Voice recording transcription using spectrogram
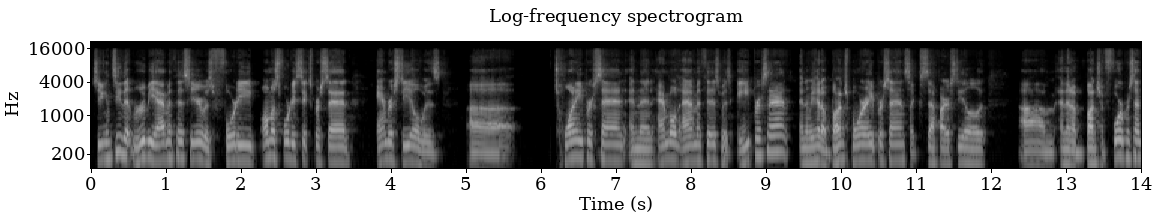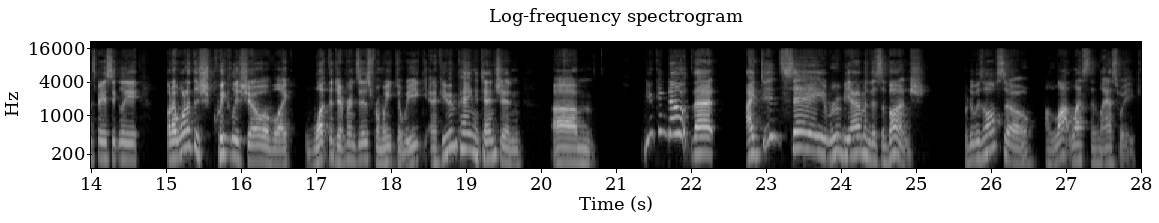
So you can see that Ruby Amethyst here was 40, almost 46%. Amber Steel was uh 20%, and then Emerald Amethyst was 8%. And then we had a bunch more 8%, like Sapphire Steel, um, and then a bunch of 4% basically. But I wanted to sh- quickly show of like what the difference is from week to week. And if you've been paying attention, um, you can note that I did say Ruby Amethyst a bunch but it was also a lot less than last week.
